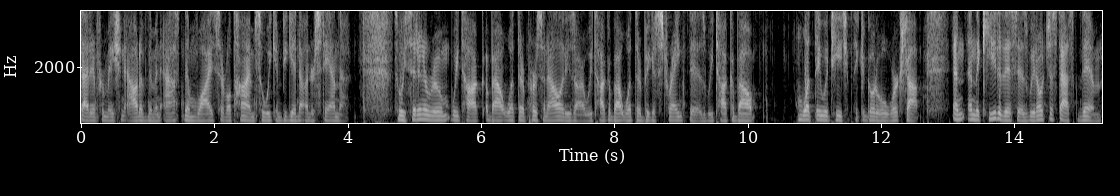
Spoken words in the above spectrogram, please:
that information out of them and ask them why several times so we can begin to understand that. So we sit in a room, we talk about what their personalities are, we talk about what their biggest strength is, we talk about what they would teach if they could go to a workshop. And and the key to this is we don't just ask them.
